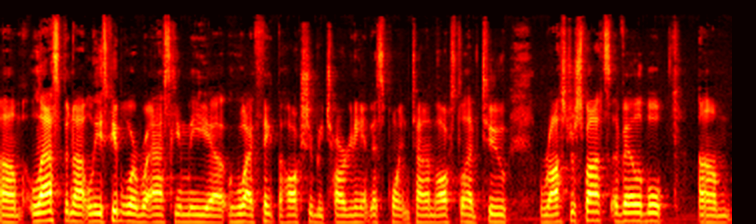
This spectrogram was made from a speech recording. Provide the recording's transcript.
Um, last but not least, people were asking me uh, who I think the Hawks should be targeting at this point in time. The Hawks still have two roster spots available. Um,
